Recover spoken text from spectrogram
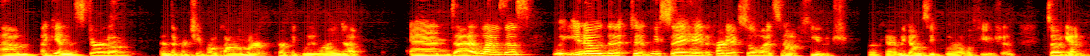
Um, again, the sternum and the vertebral column aren't perfectly lined up. And uh, allows us, you know, the, to at least say, hey, the cardiac silhouette's not huge. Okay, we don't see pleural effusion. So again,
